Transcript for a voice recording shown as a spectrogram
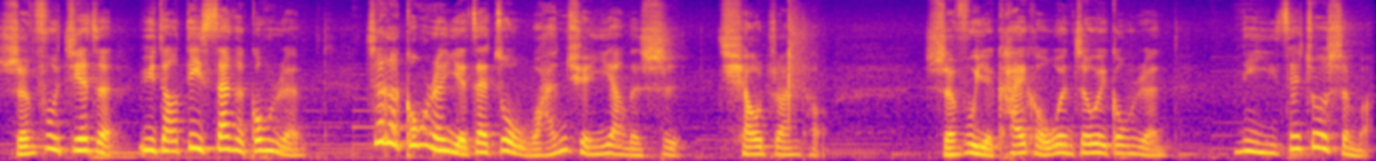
神父接着遇到第三个工人，这个工人也在做完全一样的事，敲砖头。神父也开口问这位工人：“你在做什么？”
